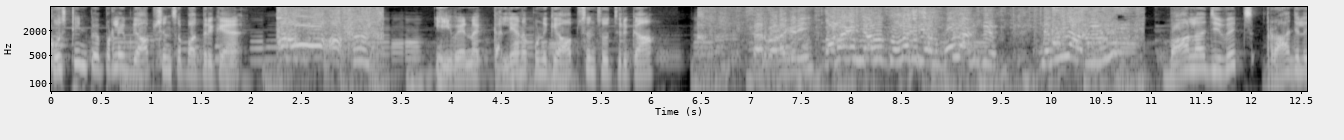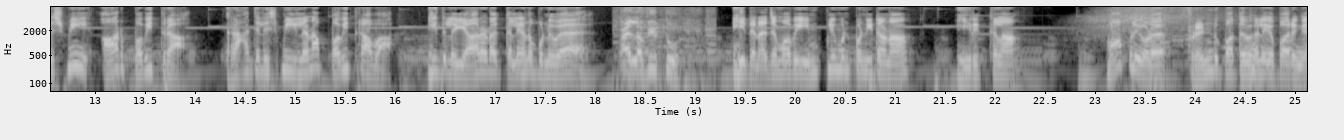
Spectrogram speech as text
கொஸ்டின் பேப்பரில் இப்படி ஆப்ஷன்ஸை பார்த்துருக்கேன். இவன் என்ன கல்யாண பொண்ணுக்கு ஆப்ஷன்ஸ் வச்சிருக்கான் சார் வடகரி. வடகரியாலும் தொடகரியாலும் போலாகுது என்ன அது? Balaji weds Rajalakshmi or Pavithra. ராஜலட்சுமி இல்லனா பவித்ராவா? இதுல யாரடா கல்யாணம் பண்ணுவ? ஐ லவ் யூ டூ இதை நிஜமாவே இம்ப்ளிமெண்ட் பண்ணிட்டானா? இருக்கலாம். மாப்பிள்ளையோட ஃப்ரெண்டு பார்த்த வேலையை பாருங்க.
